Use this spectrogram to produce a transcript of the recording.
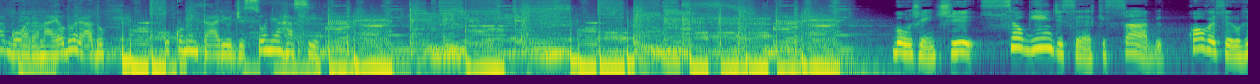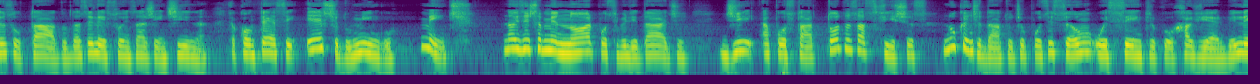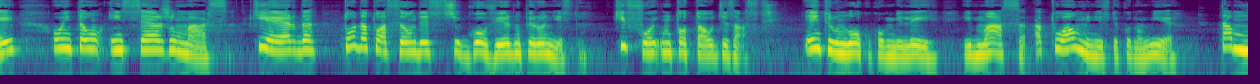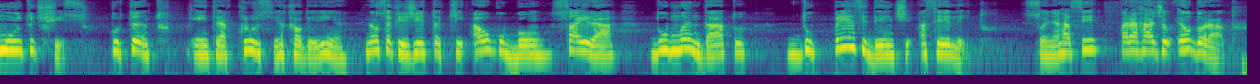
Agora na Eldorado, o comentário de Sônia Rassi. Bom, gente, se alguém disser que sabe qual vai ser o resultado das eleições na Argentina que acontecem este domingo, mente. Não existe a menor possibilidade de apostar todas as fichas no candidato de oposição, o excêntrico Javier Milei, ou então em Sérgio Massa, que herda toda a atuação deste governo peronista, que foi um total desastre. Entre um louco como Milei e Massa, atual ministro da Economia, está muito difícil. Portanto, entre a cruz e a caldeirinha, não se acredita que algo bom sairá do mandato do presidente a ser eleito. Sônia Raci, para a Rádio Eldorado.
